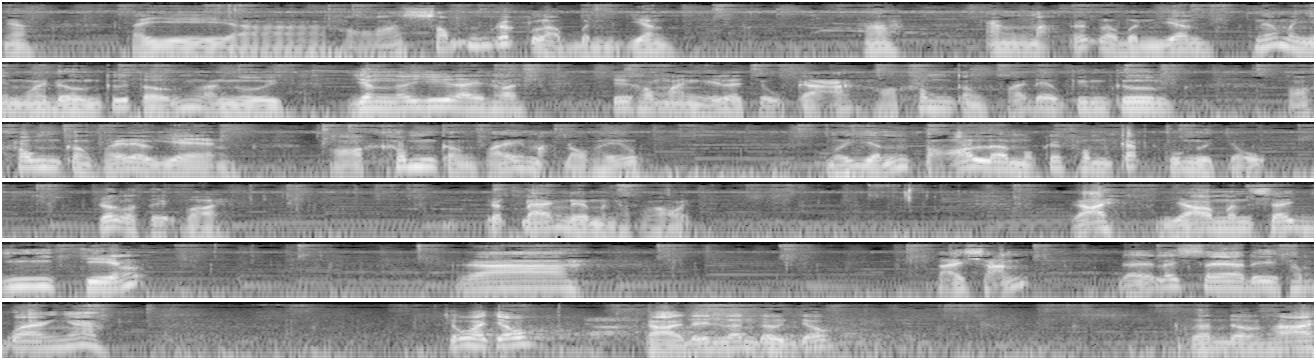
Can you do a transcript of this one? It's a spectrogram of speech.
nha. Tại vì à, họ sống rất là bình dân. Ha ăn mặc rất là bình dân. Nếu mà nhìn ngoài đường cứ tưởng là người dân ở dưới đây thôi, chứ không ai nghĩ là chủ cả. Họ không cần phải đeo kim cương, họ không cần phải đeo vàng, họ không cần phải mặc đồ hiệu, mà vẫn tỏ lên một cái phong cách của người chủ. Rất là tuyệt vời, rất đáng để mình học hỏi. Rồi, giờ mình sẽ di chuyển ra đại sảnh để lấy xe đi tham quan nha. Chú ơi, chú. Rồi, đi lên đường chú. Lên đường thôi.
